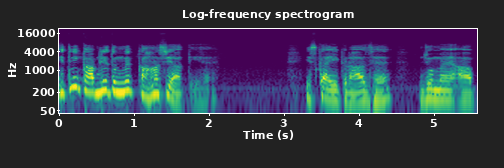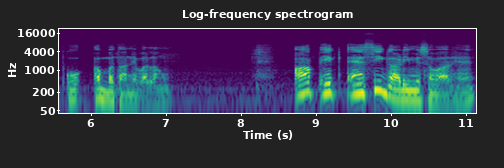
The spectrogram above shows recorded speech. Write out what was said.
इतनी काबिलियत उनमें कहाँ से आती है? इसका एक राज है, जो मैं आपको अब बताने वाला हूँ। आप एक ऐसी गाड़ी में सवार हैं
